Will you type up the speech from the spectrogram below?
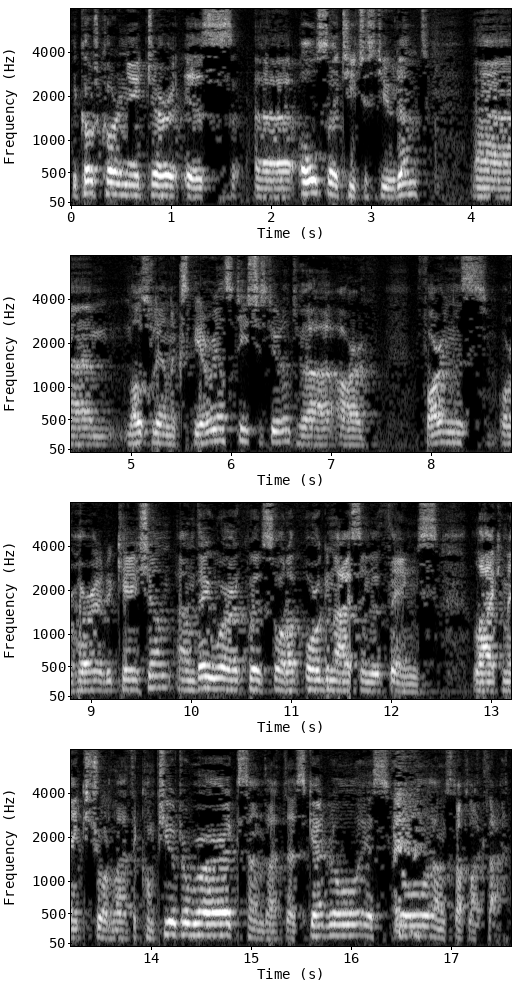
The coach coordinator is uh, also a teacher student, um, mostly an experienced teacher student who are, are his or her education, and they work with sort of organizing the things, like make sure that the computer works and that the schedule is full and stuff like that.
